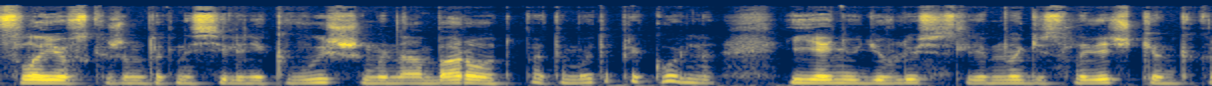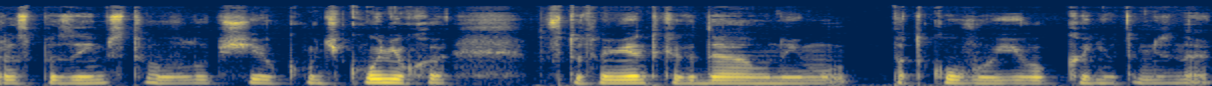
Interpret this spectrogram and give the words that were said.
слоев, скажем так, населения к высшим и наоборот. Поэтому это прикольно. И я не удивлюсь, если многие словечки он как раз позаимствовал вообще у какого-нибудь конюха в тот момент, когда он ему подковывал его коню, там, не знаю,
